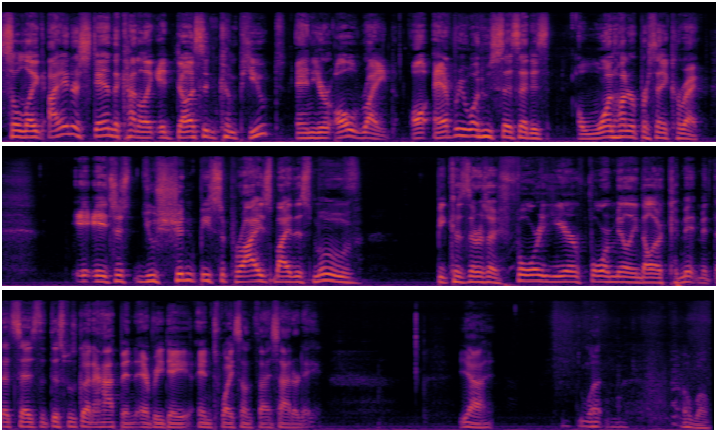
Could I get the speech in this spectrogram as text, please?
So like I understand the kind of like it doesn't compute and you're all right. All everyone who says that is 100% correct. It, it's just you shouldn't be surprised by this move because there's a 4-year, 4 million dollar commitment that says that this was going to happen every day and twice on Saturday. Yeah. What? Oh well.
